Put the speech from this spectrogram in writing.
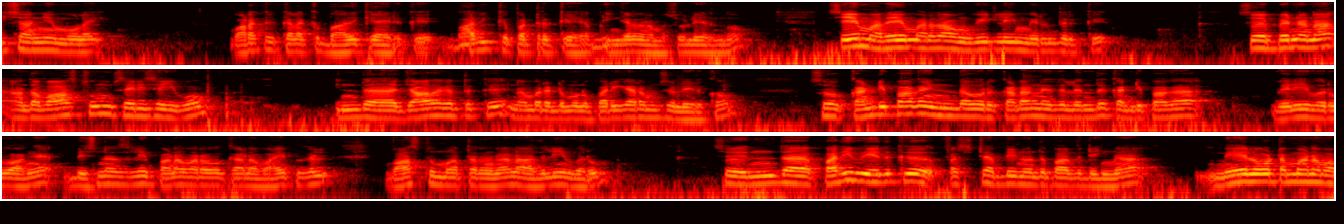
ஈசான்ய மூளை வடக்கு கிழக்கு பாதிக்காயிருக்கு பாதிக்கப்பட்டிருக்கு அப்படிங்கிறத நம்ம சொல்லியிருந்தோம். சேம் அதே மாதிரி தான் அவங்க வீட்லேயும் இருந்திருக்கு. ஸோ இப்போ என்னென்னா அந்த வாஸ்துவும் சரி செய்வோம். இந்த ஜாதகத்துக்கு நம்ம ரெண்டு மூணு பரிகாரம் சொல்லியிருக்கோம். ஸோ கண்டிப்பாக இந்த ஒரு கடன் இதுலேருந்து கண்டிப்பாக வெளியே வருவாங்க. பிஸ்னஸ்லேயும் பண வரவுக்கான வாய்ப்புகள் வாஸ்து மாற்றுறதுனால அதுலேயும் வரும். ஸோ இந்த பதிவு எதுக்கு ஃபஸ்ட்டு அப்படின்னு வந்து பார்த்துட்டிங்கன்னா மேலோட்டமாக நம்ம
